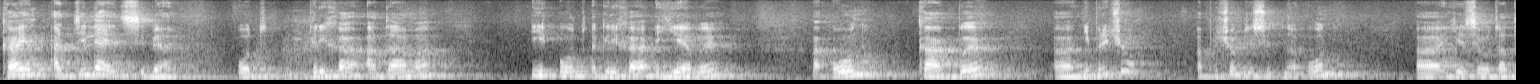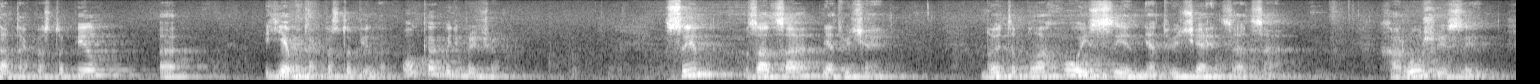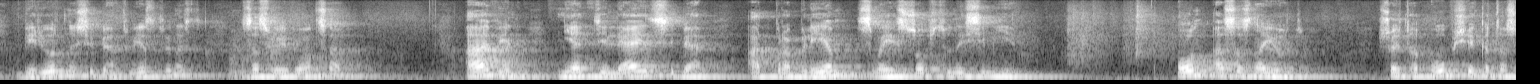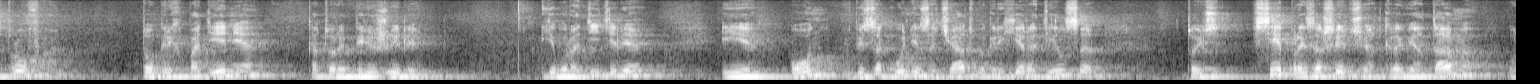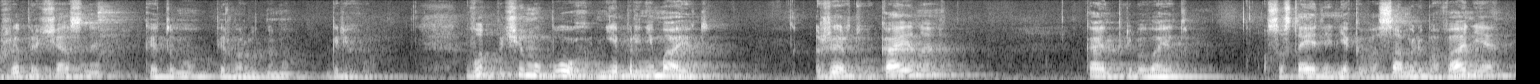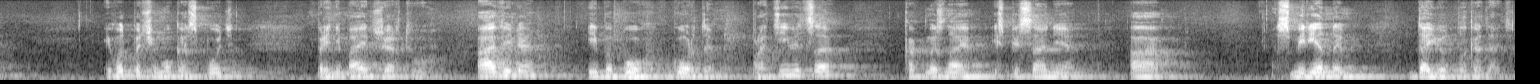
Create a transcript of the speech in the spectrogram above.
Каин отделяет себя от греха Адама и от греха Евы, а он как бы а, ни при чем. А при чем действительно он а если вот Адам так поступил, а Ева так поступила, он как бы ни при чем. Сын за отца не отвечает. Но это плохой сын не отвечает за отца. Хороший сын берет на себя ответственность за своего отца. Авель не отделяет себя от проблем своей собственной семьи. Он осознает – что это общая катастрофа, то грехопадение, которое пережили его родители, и он в беззаконии зачат, во грехе родился. То есть все произошедшие от крови Адама уже причастны к этому первородному греху. Вот почему Бог не принимает жертву Каина. Каин пребывает состояние некого самолюбования. И вот почему Господь принимает жертву Авеля, ибо Бог гордым противится, как мы знаем из Писания, а смиренным дает благодать.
